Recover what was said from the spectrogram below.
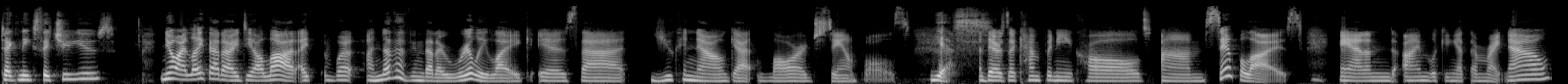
techniques that you use? No, I like that idea a lot. I what another thing that I really like is that you can now get large samples. Yes. There's a company called um, Samplize, and I'm looking at them right now.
